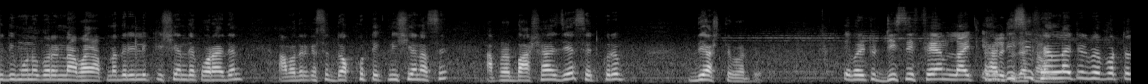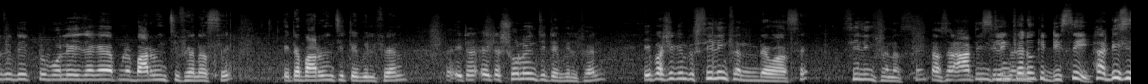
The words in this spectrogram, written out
যদি মনে করেন, না ভাই, আপনাদের ইলেকট্রিশিয়ান দিয়ে করায় দেন, আমাদের কাছে দক্ষ টেকনিশিয়ান আছে, আপনার বাসায় যেয়ে সেট করে দিয়ে আসতে পারবে। এবার একটু ডিসি ফ্যান লাইট হ্যাঁ ডিসি ফ্যান লাইটের ব্যাপারটা যদি একটু বলি এই জায়গায় আপনার বারো ইঞ্চি ফ্যান আছে এটা বারো ইঞ্চি টেবিল ফ্যান এটা এটা ষোলো ইঞ্চি টেবিল ফ্যান এই পাশে কিন্তু সিলিং ফ্যান দেওয়া আছে সিলিং ফ্যান আছে তাছাড়া আট ইঞ্চি সিলিং ফ্যানও কি ডিসি হ্যাঁ ডিসি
